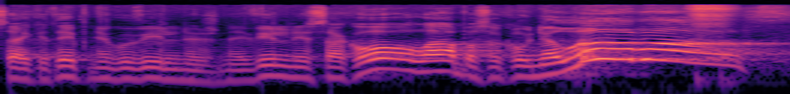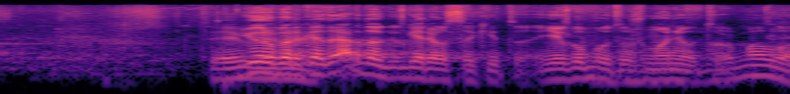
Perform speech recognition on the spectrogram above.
Visai kitaip negu Vilnius, žinai. Vilnius sako, o labas, o Kaune labas. Taip, Jurbarkė dar daugiau geriau sakytų, jeigu būtų žmonių. Normalu.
